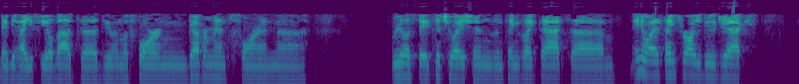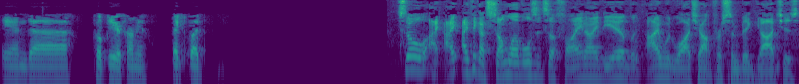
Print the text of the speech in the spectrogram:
maybe how you feel about uh, dealing with foreign governments, foreign uh, real estate situations and things like that. Um, anyway, thanks for all you do, Jack, and uh, hope to hear from you. Thanks, bud. So I, I think on some levels it's a fine idea, but I would watch out for some big gotchas.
